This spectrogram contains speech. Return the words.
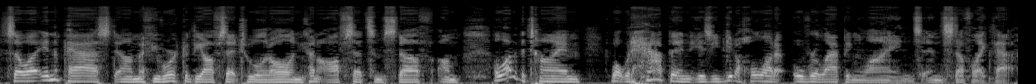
So uh, in the past, um, if you've worked with the offset tool at all and kind of offset some stuff, um, a lot of the time what would happen is you'd get a whole lot of overlapping lines and stuff like that.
